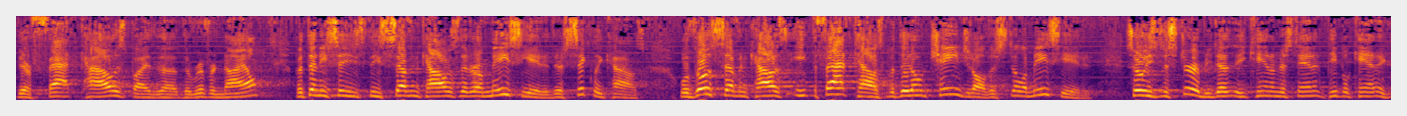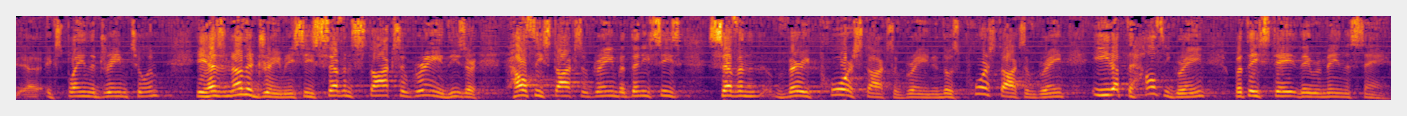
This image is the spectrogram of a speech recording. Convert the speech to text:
they're fat cows by the, the river Nile. But then he sees these seven cows that are emaciated. They're sickly cows. Well, those seven cows eat the fat cows, but they don't change at all. They're still emaciated. So he's disturbed. He, does, he can't understand it. People can't uh, explain the dream to him. He has another dream and he sees seven stalks of grain. These are healthy stalks of grain, but then he sees seven very poor stalks of grain. And those poor stalks of grain eat up the healthy grain, but they stay, they remain the same.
